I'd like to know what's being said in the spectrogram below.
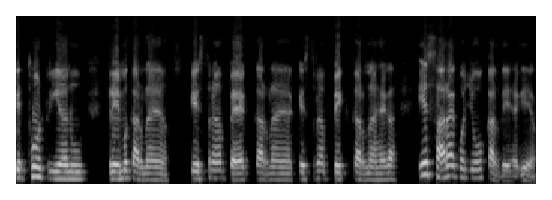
ਕਿੱਥੋਂ ਟਰੀਆਂ ਨੂੰ ਟ੍ਰਿਮ ਕਰਨਾ ਆ ਕਿਸ ਤਰ੍ਹਾਂ ਪੈਕ ਕਰਨਾ ਆ ਕਿਸ ਤਰ੍ਹਾਂ ਪਿਕ ਕਰਨਾ ਹੈਗਾ ਇਹ ਸਾਰਾ ਕੁਝ ਉਹ ਕਰਦੇ ਹੈਗੇ ਆ।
